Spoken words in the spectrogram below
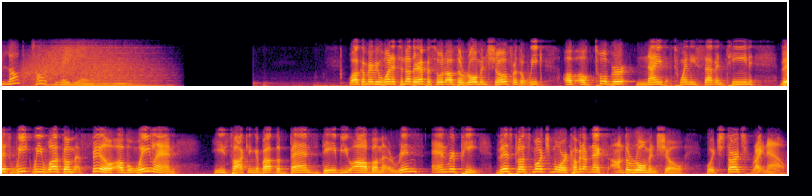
Blog Talk Radio. Welcome, everyone. It's another episode of The Roman Show for the week of October 9th, 2017. This week, we welcome Phill of Wayland. He's talking about the band's debut album, Rinse and Repeat. This plus much more coming up next on The Roman Show, which starts right now.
